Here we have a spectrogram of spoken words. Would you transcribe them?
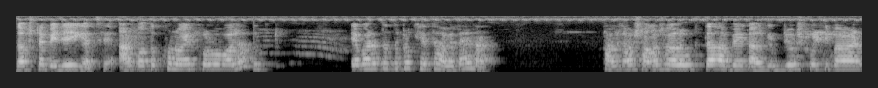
দশটা বেজেই গেছে। আর কতক্ষণ ওয়েট করব বলো? এবারে তো দুটো খেতে হবে, তাই না? কালকে আবার সকাল সকালে উঠতে হবে, কালকে বৃহস্পতিবার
